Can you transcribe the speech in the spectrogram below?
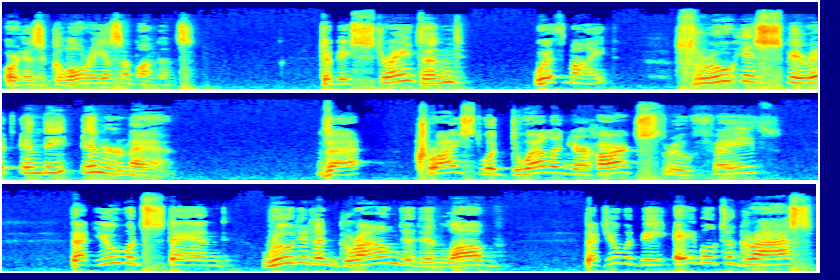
or his glorious abundance, to be strengthened with might through his Spirit in the inner man, that Christ would dwell in your hearts through faith, that you would stand rooted and grounded in love, that you would be able to grasp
